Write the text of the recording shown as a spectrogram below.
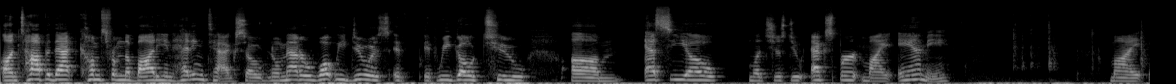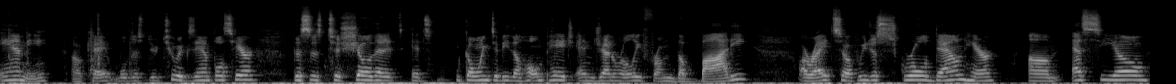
On top of that comes from the body and heading tag. So no matter what we do is if, if we go to um, SEO, let's just do expert Miami, Miami, okay we'll just do two examples here this is to show that it's, it's going to be the home page and generally from the body all right, so if we just scroll down here, um, SEO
